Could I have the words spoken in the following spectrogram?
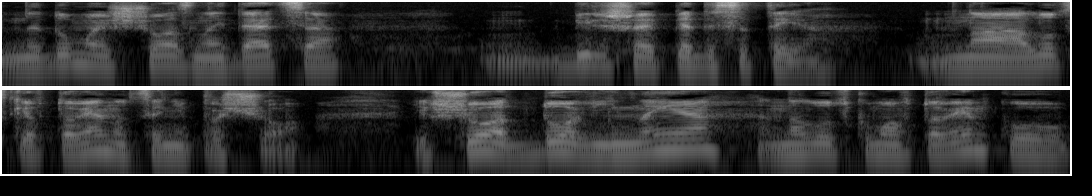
не думаю, що знайдеться більше 50. На Луцький авторинок це ні про що. Якщо до війни на Луцькому авторинку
